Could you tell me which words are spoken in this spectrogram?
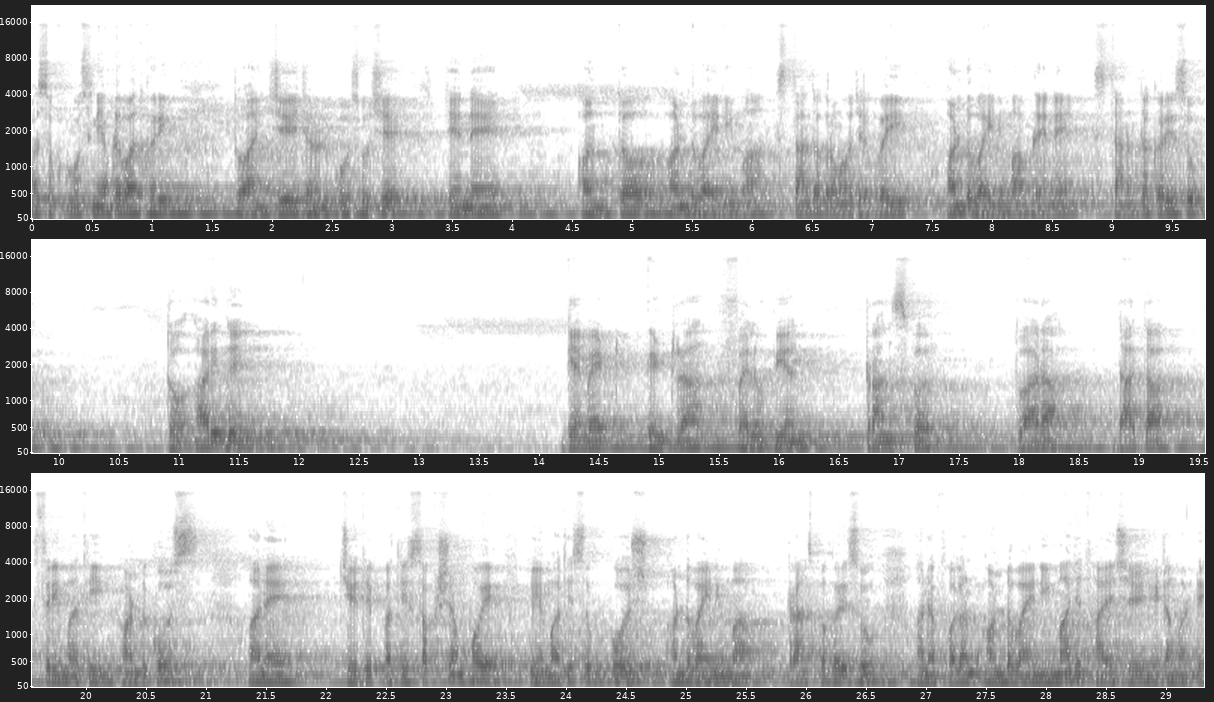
આ શુક્રકોષની આપણે વાત કરી, તો અહીં જે જનનકોષો છે તેને અંત અંડવાહિનીમાં સ્થાનાંતર કરવામાં આવે છે. ભાઈ અંડવાહિનીમાં આપણે એને સ્થાનાંતર કરીશું. તો આ રીતે ગેમેટ ઇન્ટ્રા ફેલોપિયન ટ્રાન્સફર દ્વારા દાતા સ્ત્રીમાંથી અંડકોષ અને જે તે પતિ સક્ષમ હોય તો એમાંથી સુખકોષ અંડવાહિનીમાં ટ્રાન્સફર કરીશું અને ફલન અંડવાહિનીમાં જ થાય છે એટલા માટે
